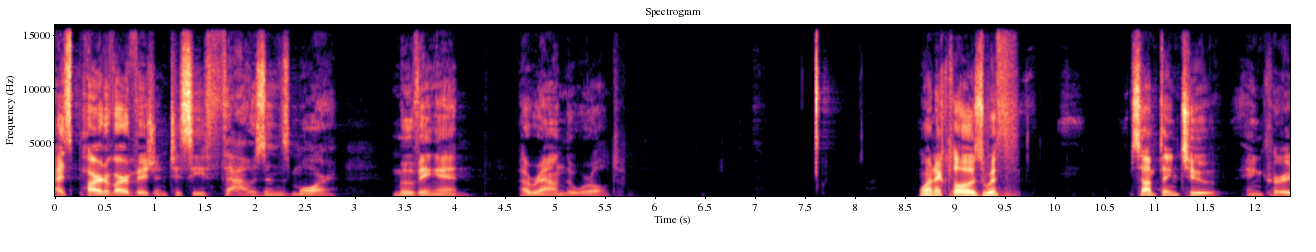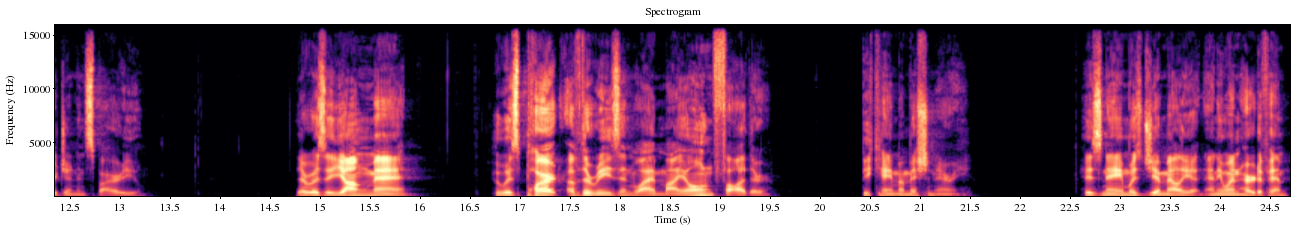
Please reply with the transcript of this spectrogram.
as part of our vision to see thousands more moving in around the world. I want to close with something to encourage and inspire you. There was a young man who was part of the reason why my own father became a missionary. His name was Jim Elliot. Anyone heard of him?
